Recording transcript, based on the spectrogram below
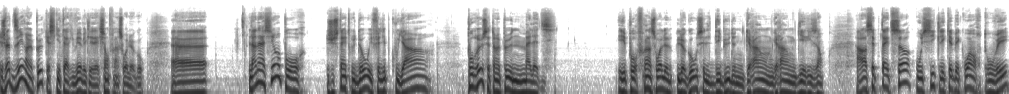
je vais te dire un peu qu'est-ce qui est arrivé avec l'élection de François Legault. Euh, la nation, pour Justin Trudeau et Philippe Couillard, pour eux, c'est un peu une maladie. Et pour François Legault, c'est le début d'une grande, grande guérison. Alors, c'est peut-être ça aussi que les Québécois ont retrouvé.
